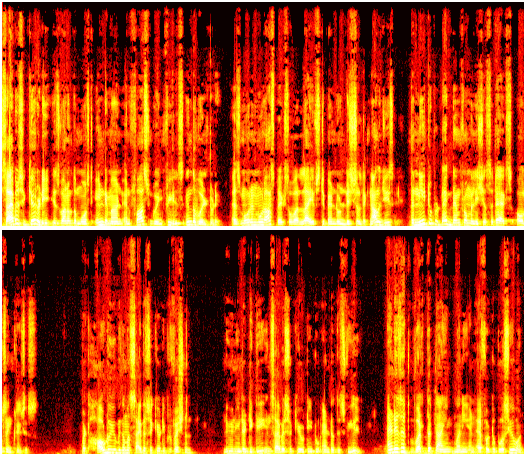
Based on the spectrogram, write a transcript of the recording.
Cybersecurity is one of the most in demand and fast growing fields in the world today. As more and more aspects of our lives depend on digital technologies, the need to protect them from malicious attacks also increases. But how do you become a cybersecurity professional? Do you need a degree in cybersecurity to enter this field? And is it worth the time, money, and effort to pursue one?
